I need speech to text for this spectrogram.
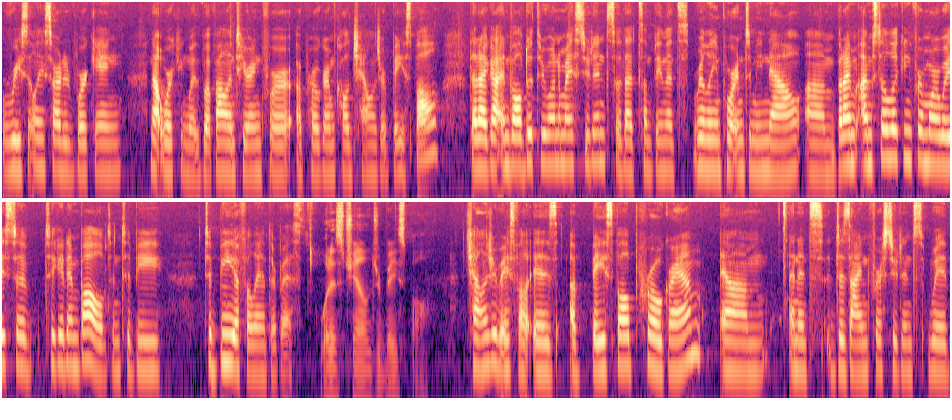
recently started working not working with but volunteering for a program called challenger baseball that i got involved with through one of my students so that's something that's really important to me now. Um, but I'm, I'm still looking for more ways to, to get involved and to be to be a philanthropist. What is challenger baseball Challenger Baseball is a baseball program, um, and it's designed for students with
